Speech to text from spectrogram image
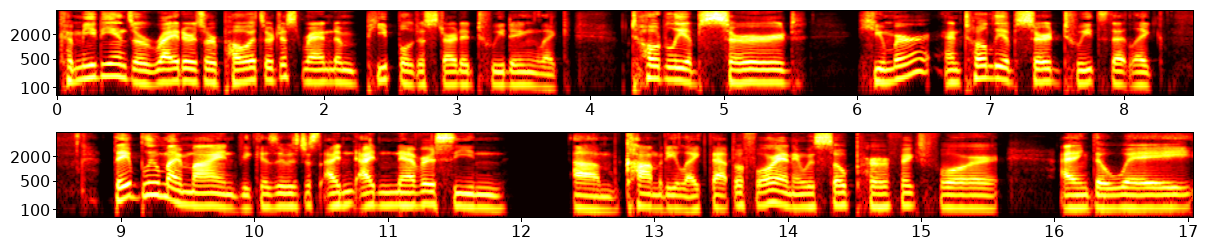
comedians or writers or poets or just random people just started tweeting like totally absurd humor and totally absurd tweets that like they blew my mind because it was just I I'd never seen um, comedy like that before, and it was so perfect for I think the way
